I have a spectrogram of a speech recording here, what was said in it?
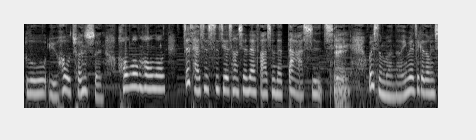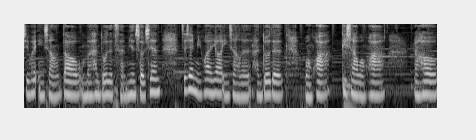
如雨后春笋，轰隆轰隆，这才是世界上现在发生的大事情。为什么呢？因为这个东西会影响到我们很多的层面。首先，这些迷幻药影响了很多的文化、地下文化，然后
